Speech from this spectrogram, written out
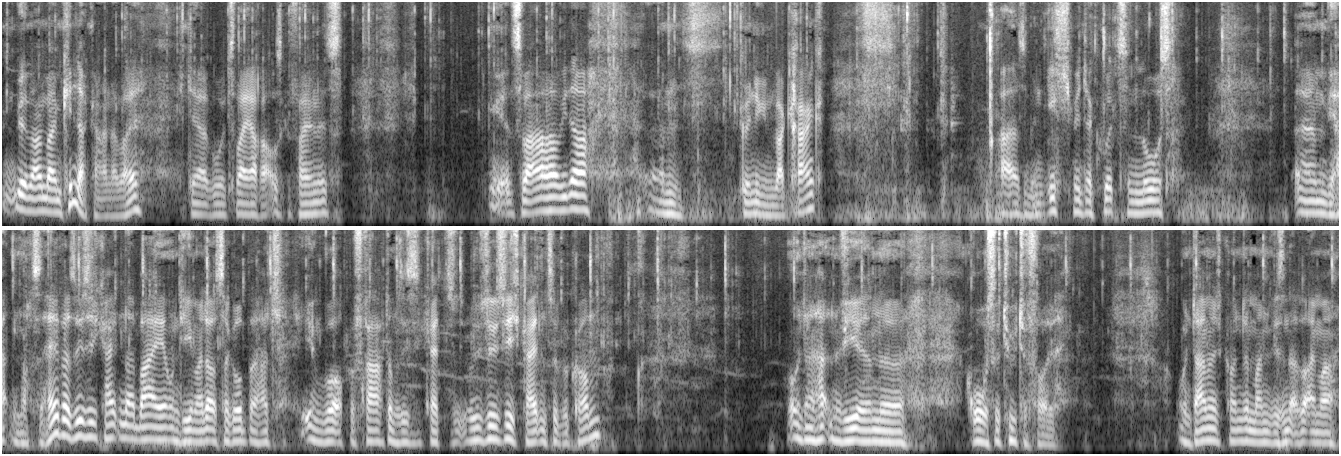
Wir waren beim Kinderkarneval der wohl zwei Jahre ausgefallen ist. Jetzt war er wieder. Ähm, Königin war krank. Also bin ich mit der kurzen los. Ähm, wir hatten noch selber Süßigkeiten dabei und jemand aus der Gruppe hat irgendwo auch gefragt, um Süßigkeiten, Süßigkeiten zu bekommen. Und dann hatten wir eine große Tüte voll. Und damit konnte man, wir sind also einmal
